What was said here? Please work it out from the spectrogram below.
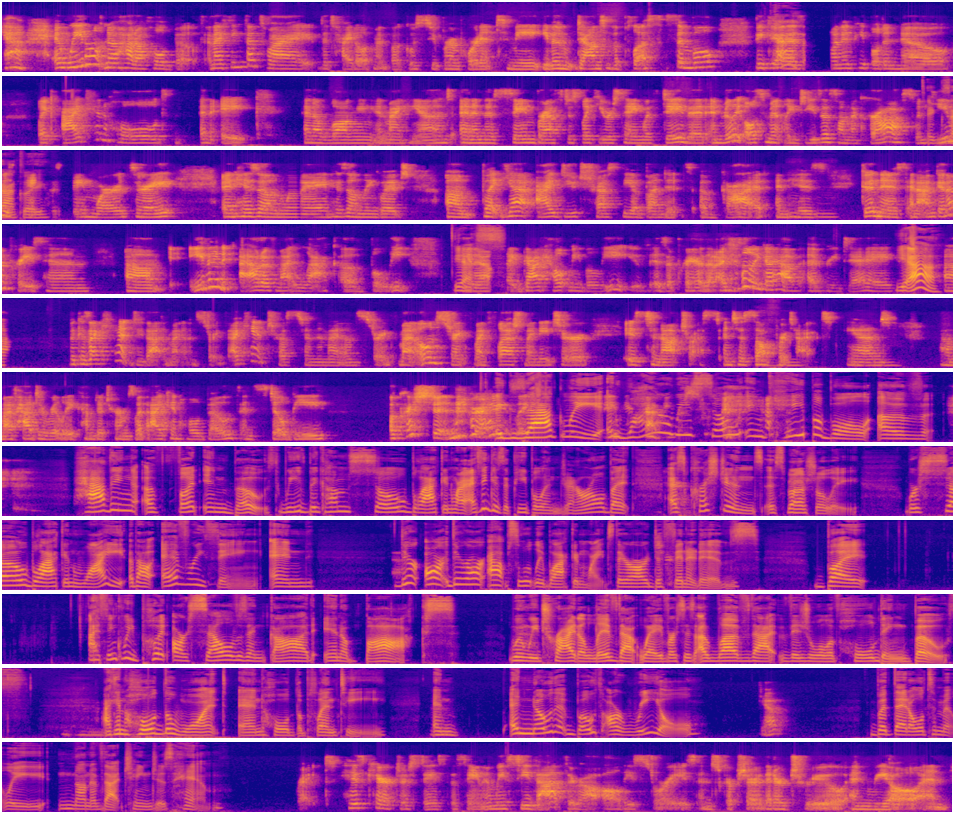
Yeah. And we don't know how to hold both. And I think that's why the title of my book was super important to me, even down to the plus symbol, because yeah. I wanted people to know like I can hold an ache and a longing in my hand. And in the same breath, just like you were saying with David, and really ultimately Jesus on the cross when exactly. he was saying the same words, right? In his own way, in his own language. Um, but yet, I do trust the abundance of God and mm-hmm. His goodness, and I'm going to praise Him um, even out of my lack of belief. Yes. You know, like God help me believe is a prayer that I feel like I have every day. Yeah. Um, because I can't do that in my own strength. I can't trust Him in my own strength. My own strength, my flesh, my nature is to not trust and to self protect. Mm-hmm. And um, I've had to really come to terms with I can hold both and still be a Christian, right? Exactly. Like, and why are we so incapable of having a foot in both? We've become so black and white. I think as a people in general, but as Christians especially, we're so black and white about everything. And there are there are absolutely black and whites. There are definitives. But I think we put ourselves and God in a box when we try to live that way versus I love that visual of holding both. Mm-hmm. I can hold the want and hold the plenty mm-hmm. and and know that both are real. Yep. But that ultimately none of that changes him. Right. His character stays the same. And we see that throughout all these stories in scripture that are true and real. And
